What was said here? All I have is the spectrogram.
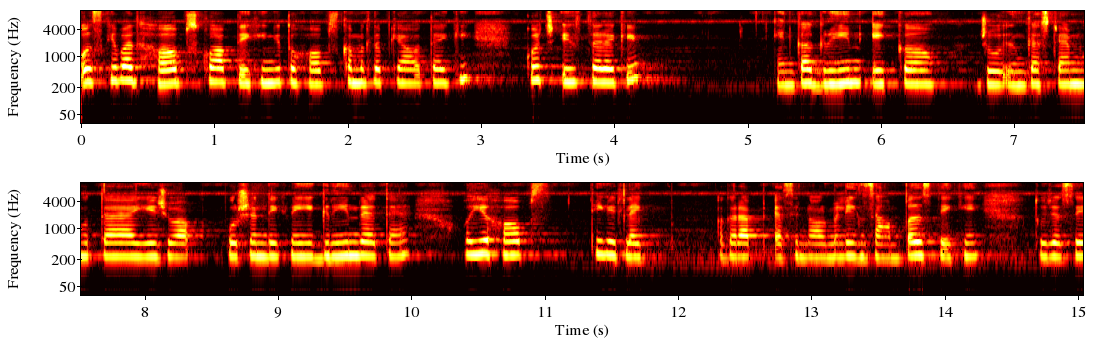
उसके बाद हर्ब्स को आप देखेंगे तो हर्ब्स का मतलब क्या होता है कि कुछ इस तरह के इनका ग्रीन एक जो इनका स्टेम होता है, ये जो आप पोर्शन देख रहे हैं, ये ग्रीन रहता है और ये हर्ब्स ठीक है लाइक अगर आप ऐसे नॉर्मली एग्जांपल्स देखें तो जैसे,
